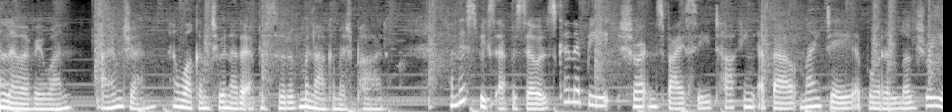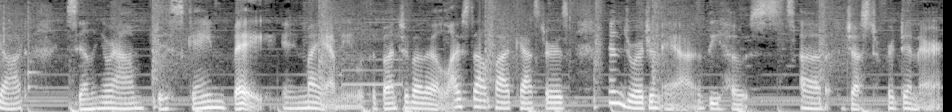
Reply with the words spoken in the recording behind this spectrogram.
Hello, everyone. I'm Jen, and welcome to another episode of Monogamish Pod. On this week's episode, it's going to be short and spicy, talking about my day aboard a luxury yacht sailing around Biscayne Bay in Miami with a bunch of other lifestyle podcasters and George and Ann, the hosts of Just for Dinner.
